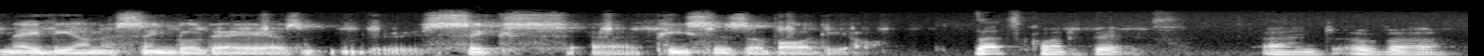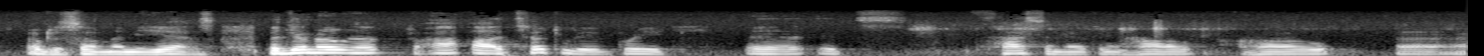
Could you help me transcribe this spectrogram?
maybe on a single day, as six uh, pieces of audio. That's quite a bit, and over over so many years. But you know, I, I totally agree. Uh, it's fascinating how how uh,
